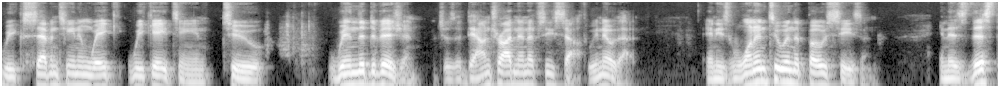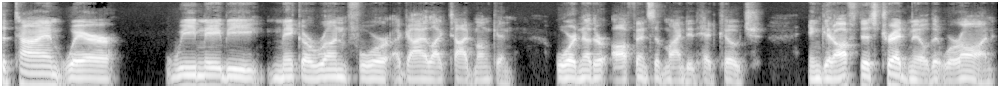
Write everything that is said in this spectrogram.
week 17 and week week 18 to win the division, which is a downtrodden NFC South. We know that, and he's one and two in the postseason. And is this the time where we maybe make a run for a guy like Todd Monken or another offensive minded head coach and get off this treadmill that we're on,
